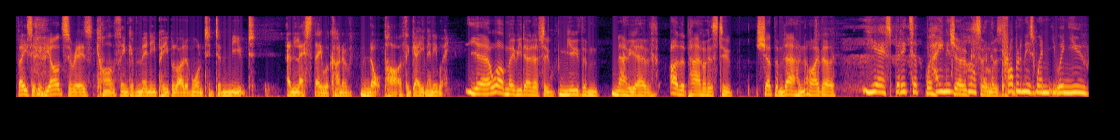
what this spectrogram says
Basically, the answer is can't think of many people I'd have wanted to mute unless they were kind of not part of the game anyway. Yeah, well, maybe you don't have to mute them now. You have other powers to shut them down. Either Yes, but it's a pain in the ass. And the problem is when when you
